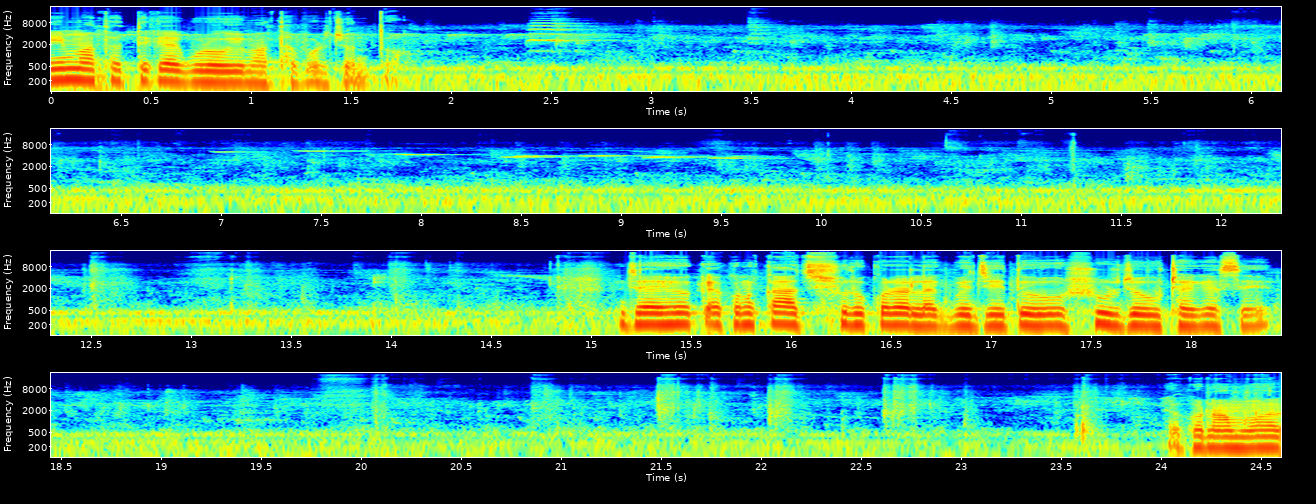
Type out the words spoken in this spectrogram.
এই মাথা থেকে একবার ওই মাথা পর্যন্ত। যাই হোক, এখন কাজ শুরু করা লাগবে যেহেতু সূর্য উঠে গেছে। এখন আমার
